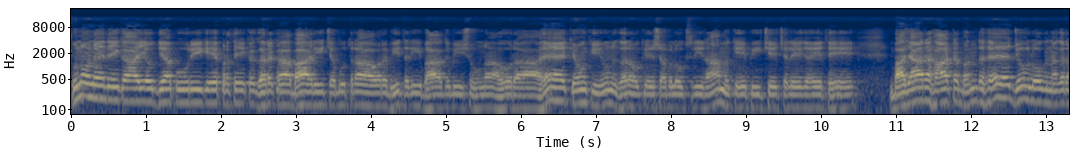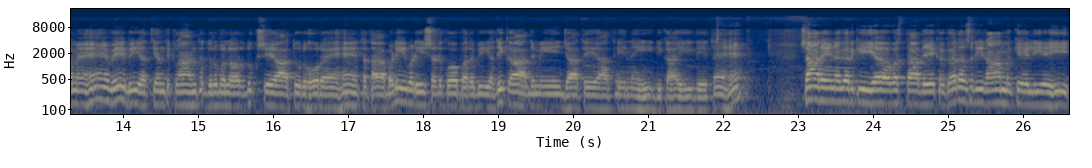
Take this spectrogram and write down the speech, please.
उन्होंने देखा अयोध्यापुरी के प्रत्येक घर का भारी चबूतरा और भीतरी भाग भी सूना हो रहा है, क्योंकि उन घरों के सब लोग श्री राम के पीछे चले गए थे। बाज़ार हाट बंद है, जो लोग नगर में हैं, वे भी अत्यंत क्लांत, दुर्बल और दुख से आतुर हो रहे हैं, तथा बड़ी बड़ी सड़कों पर भी अधिक आदमी जाते आते नहीं दिखाई देते हैं। सारे नगर की यह अवस्था देख कर श्री राम के लिए ही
